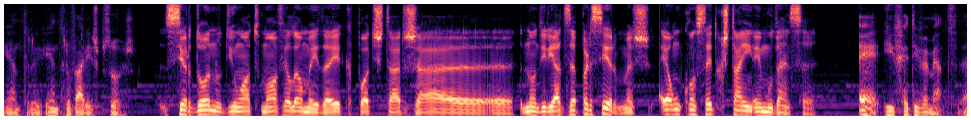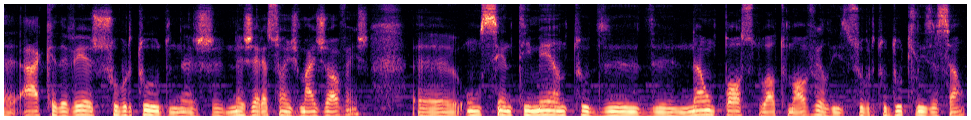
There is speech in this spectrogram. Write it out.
entre, entre várias pessoas. Ser dono de um automóvel é uma ideia que pode estar já, uh, não diria a desaparecer, mas é um conceito que está em mudança. É, efetivamente. Eh, há cada vez, sobretudo nas, nas gerações mais jovens, uh, um sentimento de, de, não posse do automóvel e, sobretudo, de utilização,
